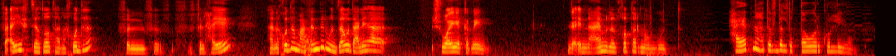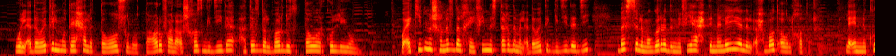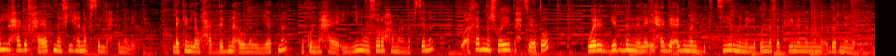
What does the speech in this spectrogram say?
فأي احتياطات هناخدها في في الحياة هناخدها مع تندر ونزود عليها شوية كمان لأن عامل الخطر موجود. حياتنا هتفضل تتطور كل يوم. والأدوات المتاحة للتواصل والتعرف على أشخاص جديدة هتفضل برضو تتطور كل يوم. وأكيد مش هنفضل خايفين نستخدم الأدوات الجديدة دي بس لمجرد إن فيها احتمالية للإحباط أو الخطر لأن كل حاجة في حياتنا فيها نفس الاحتمالية. لكن لو حددنا أولوياتنا وكنا حقيقيين وصراحة مع نفسنا وأخدنا شوية احتياطات وارد جدا نلاقي حاجة أجمل بكتير من اللي كنا فاكرين إننا نقدر نلاقيها.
